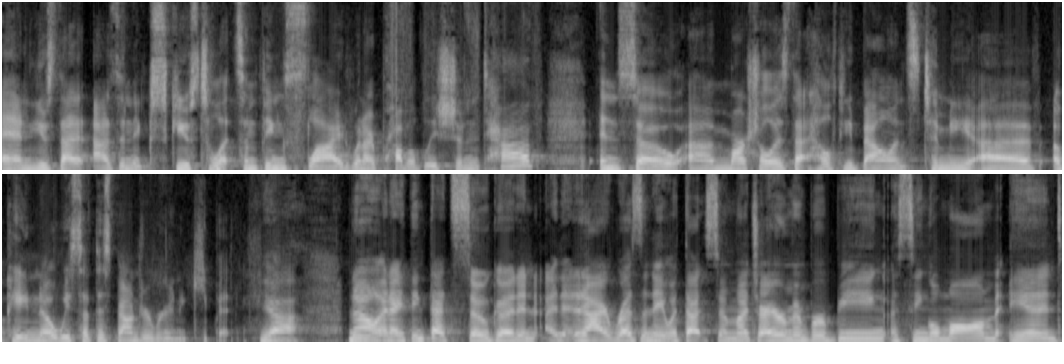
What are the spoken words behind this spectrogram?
and use that as an excuse to let some things slide when I probably shouldn't have. And so um, Marshall is that healthy balance to me of, okay, no, we set this boundary, we're going to keep it. Yeah. No, and I think that's so good. And, and, and I resonate with that so much. I remember being a single mom and,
